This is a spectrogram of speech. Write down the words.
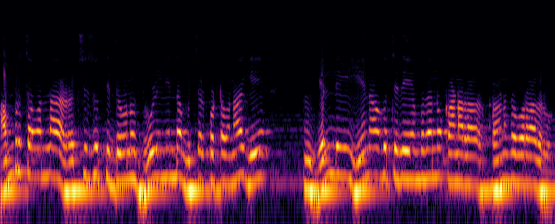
ಅಮೃತವನ್ನು ರಕ್ಷಿಸುತ್ತಿದ್ದವನು ಧೂಳಿನಿಂದ ಮುಚ್ಚಲ್ಪಟ್ಟವನಾಗಿ, ಎಲ್ಲಿ ಏನಾಗುತ್ತಿದೆ ಎಂಬುದನ್ನು ಕಾಣರ, ಕಾಣದವರಾದರು.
